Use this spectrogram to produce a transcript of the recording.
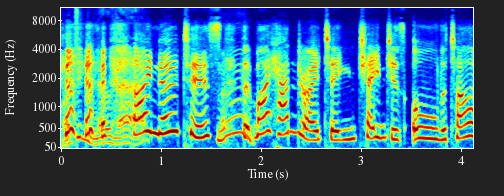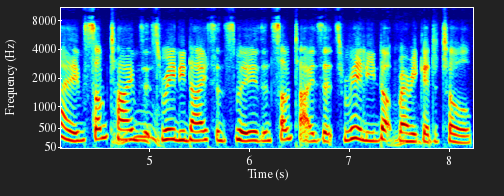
I didn't know that. I notice no. that my handwriting changes all the time. Sometimes Ooh. it's really nice and smooth, and sometimes it's really not very good at all.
